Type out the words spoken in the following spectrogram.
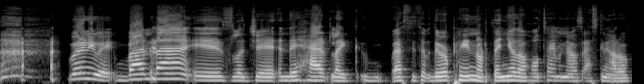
But anyway, banda is legit, and they had like as they were playing norteño the whole time, and I was asking Otto,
